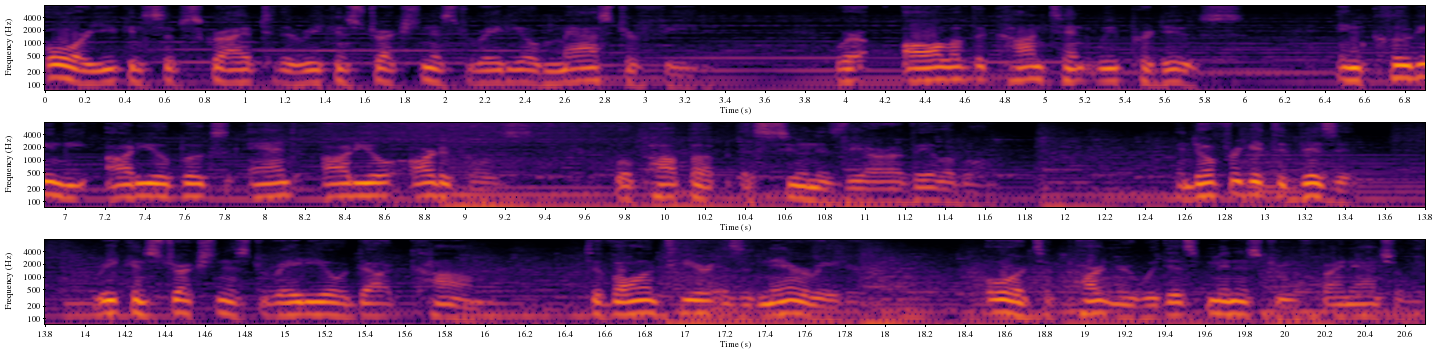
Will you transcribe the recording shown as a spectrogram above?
or you can subscribe to the Reconstructionist Radio Master Feed where all of the content we produce, including the audiobooks and audio articles, will pop up as soon as they are available. And don't forget to visit ReconstructionistRadio.com to volunteer as a narrator or to partner with this ministry financially.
